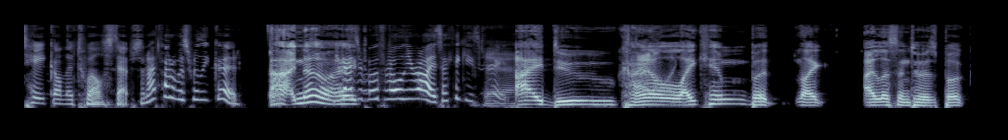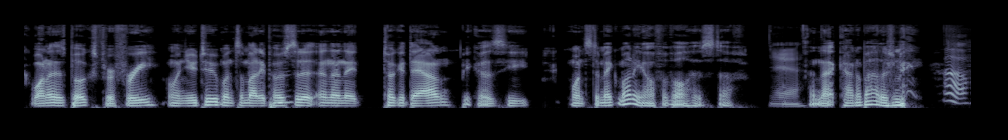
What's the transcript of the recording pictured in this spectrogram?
take on the 12 steps, and I thought it was really good. I know. You guys are both rolling your eyes. I think he's great. Yeah. I do kind of like, like him, but like I listened to his book, one of his books, for free on YouTube when somebody mm-hmm. posted mm-hmm. it, and then they took it down because he wants to make money off of all his stuff. Yeah, and that kind of bothers me. Oh,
